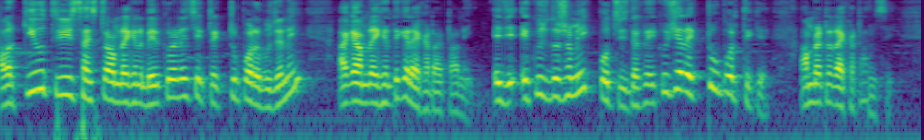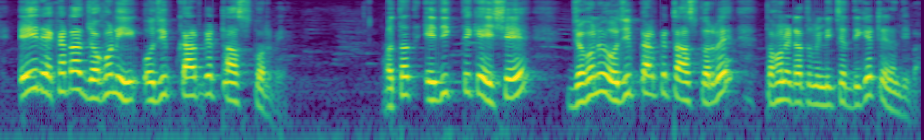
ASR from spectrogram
আবার কিউ থ্রির সাইজটা আমরা এখানে বের করে নিয়েছি একটু একটু পরে বুঝে নিই। আগে আমরা এখান থেকে রেখাটা টানি। এই যে একুশ দশমিক পঁচিশ, দেখো একুশের একটু উপর থেকে আমরা একটা রেখা টানছি। এই রেখাটা যখনই অজীব কার্ভকে টাচ করবে, অর্থাৎ এদিক থেকে এসে যখন ওই অজীব কার্ভকে টাচ করবে, তখন এটা তুমি নিচের দিকে টেনে দিবা।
